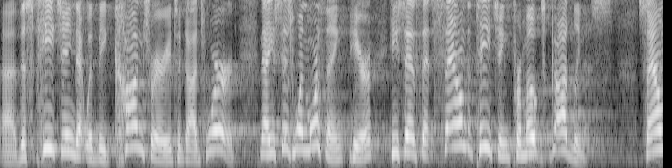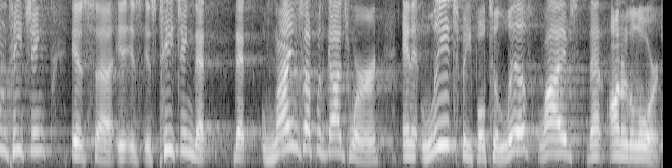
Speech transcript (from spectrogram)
uh, this teaching that would be contrary to God's word. Now, he says one more thing here. He says that sound teaching promotes godliness. Sound teaching is, uh, is, is teaching that, that lines up with God's word and it leads people to live lives that honor the Lord.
